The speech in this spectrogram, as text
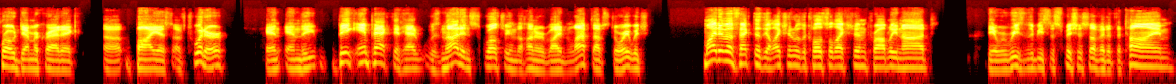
pro-democratic uh bias of twitter and and the big impact it had was not in squelching the Hunter Biden laptop story, which might have affected the election. It was a close election, probably not. There were reasons to be suspicious of it at the time.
